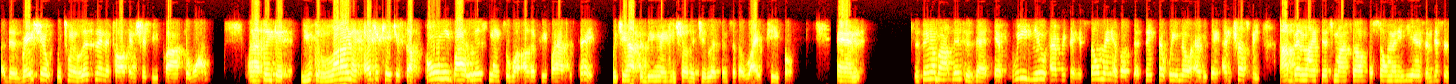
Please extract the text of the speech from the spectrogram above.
the ratio between listening and talking should be five to one. And I think that you can learn and educate yourself only by listening to what other people have to say. But you have to be making sure that you listen to the right people. And the thing about this is that if we knew everything, there's so many of us that think that we know everything. And trust me, I've been like this myself for so many years, and this is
